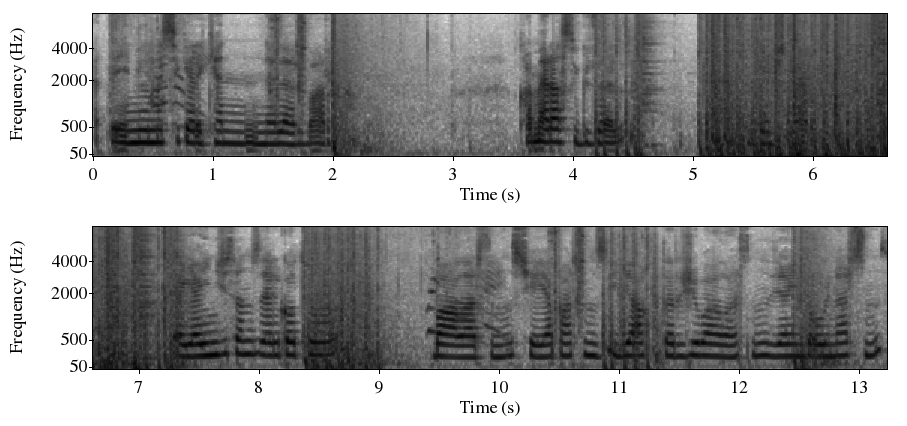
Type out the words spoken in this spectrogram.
Ya değinilmesi gereken neler var. Kamerası güzel. Gençler. Ya yayıncıysanız Elgato bağlarsınız, şey yaparsınız, iyi aktarıcı bağlarsınız, yayında oynarsınız.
